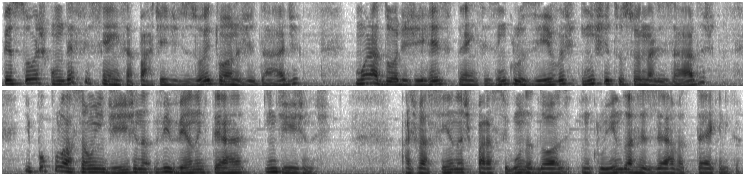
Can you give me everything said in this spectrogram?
pessoas com deficiência a partir de 18 anos de idade, moradores de residências inclusivas institucionalizadas e população indígena vivendo em terras indígenas. As vacinas para a segunda dose, incluindo a reserva técnica,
